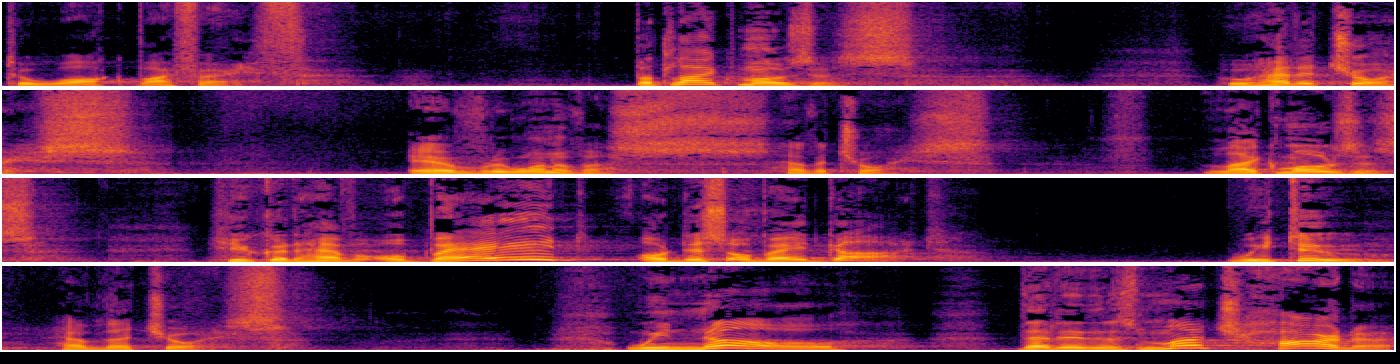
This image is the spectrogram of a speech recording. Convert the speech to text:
to walk by faith. But like Moses, who had a choice, Every one of us have a choice. Like Moses, he could have obeyed or disobeyed God. We too have that choice. We know that it is much harder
